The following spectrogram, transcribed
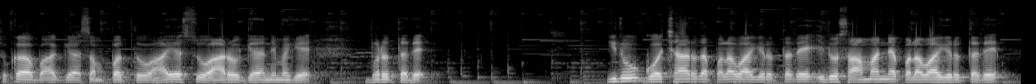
ಸುಖ, ಭಾಗ್ಯ, ಸಂಪತ್ತು, ಆಯಸ್ಸು, ಆರೋಗ್ಯ ನಿಮಗೆ ಬರುತ್ತದೆ. ಇದು ಗೋಚಾರದ ಫಲವಾಗಿರುತ್ತದೆ, ಇದು ಸಾಮಾನ್ಯ ಫಲವಾಗಿರುತ್ತದೆ.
